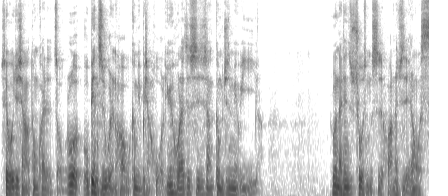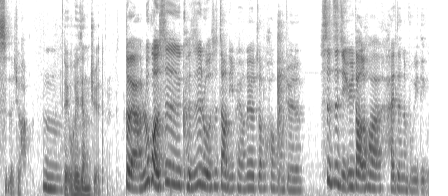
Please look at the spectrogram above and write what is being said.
所以我就想要痛快的走。如果我变植物人的话，我根本也不想活了，因为活在这世界上根本就是没有意义啊。如果哪天出了什么事的话，那就直接让我死了就好了。嗯，对，我会这样觉得。对啊，如果是可是如果是照你朋友那个状况，我觉得是自己遇到的话，还真的不一定。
